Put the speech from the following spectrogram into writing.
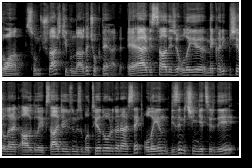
doğan sonuçlar ki bunlar da çok değerli. E, eğer biz sadece olayı mekanik bir şey olarak algılayıp sadece yüzümüzü batıya doğru dönersek olayın bizim için getirdiği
